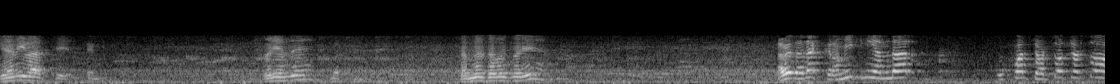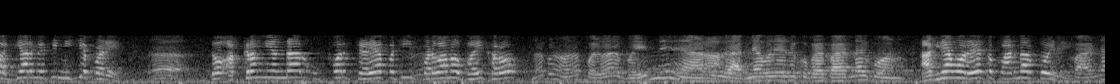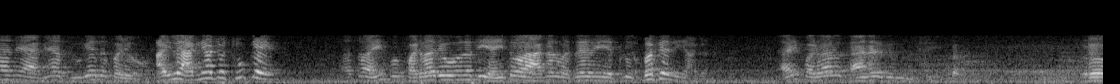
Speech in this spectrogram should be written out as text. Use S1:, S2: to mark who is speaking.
S1: જેની વાત છે. તમને સમજ પડી?
S2: હવે દાદા ક્રમિકની અંદર ઉપર ચડતો ચડતો અગિયાર મે થી નીચે પડે. તો અક્રમની અંદર ઉપર ચડ્યા પછી પડવાનો ભય ખરો?
S1: પડવાનો ભય જ નહીં. આ તો આજ્ઞા બધા પાડનાર કોણ?
S2: આજ્ઞામાં રહે તો પાડનાર કોઈ નહીં.
S1: પાડનાર ને આજ્ઞા ચૂકે તો પડ્યો.
S2: એટલે આજ્ઞા જો ચૂકે
S1: તો અહીં પડવા જેવું નથી. અહીં તો આગળ વધે નહીં એટલું જ.
S2: વધે નહીં આગળ.
S1: અહીં પડવાનું સ્થાન જ નથી
S2: બસ.
S1: તો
